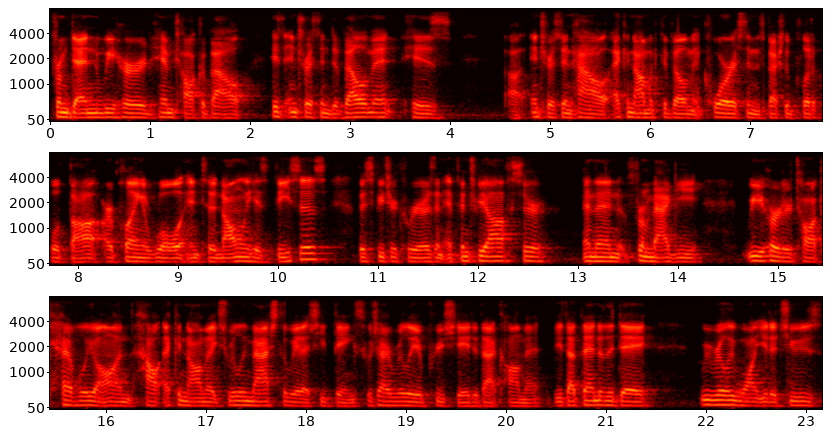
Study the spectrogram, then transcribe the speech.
From Den, we heard him talk about his interest in development, his uh, interest in how economic development course and especially political thought are playing a role into not only his thesis, but his future career as an infantry officer. And then from Maggie, we heard her talk heavily on how economics really matched the way that she thinks, which I really appreciated that comment. Because at the end of the day, we really want you to choose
